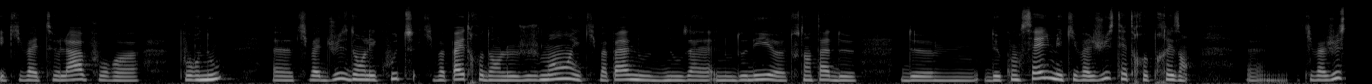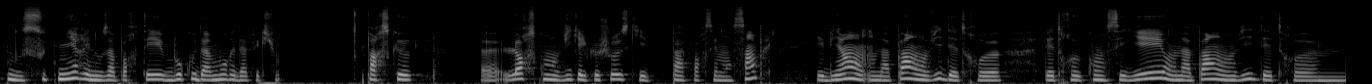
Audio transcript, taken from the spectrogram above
et qui va être là pour, euh, pour nous, euh, qui va être juste dans l'écoute, qui va pas être dans le jugement et qui va pas nous, nous, nous donner euh, tout un tas de, de, conseils, mais qui va juste être présent, qui va juste nous soutenir et nous apporter beaucoup d'amour et d'affection. Parce que lorsqu'on vit quelque chose qui n'est pas forcément simple, eh bien, on n'a pas envie d'être conseillé, on n'a pas envie d'être euh,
